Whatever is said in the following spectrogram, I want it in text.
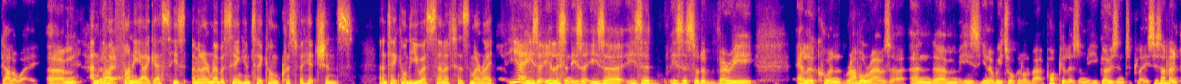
Galloway, um, and quite I, funny, I guess. He's. I mean, I remember seeing him take on Christopher Hitchens and taking on the U.S. senators. Am I right? Yeah, he's a. he, Listen, he's a. He's a. He's a. He's a sort of very eloquent rabble rouser. And um, he's you know we talk a lot about populism. He goes into places. I don't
